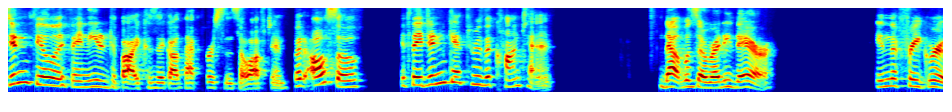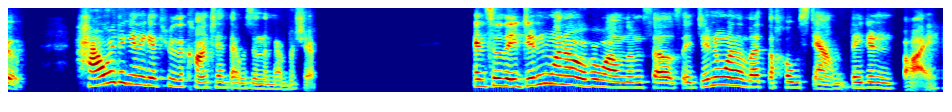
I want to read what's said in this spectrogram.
didn't feel like they needed to buy because they got that person so often. But also, if they didn't get through the content, that was already there in the free group, how are they going to get through the content that was in the membership? And so they didn't want to overwhelm themselves. They didn't want to let the host down. They didn't buy.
